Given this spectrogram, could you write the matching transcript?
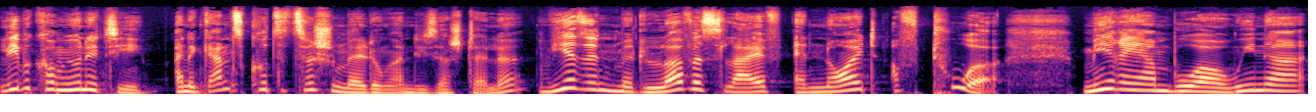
Liebe Community, eine ganz kurze Zwischenmeldung an dieser Stelle. Wir sind mit Love is Life erneut auf Tour. Miriam Boawina,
